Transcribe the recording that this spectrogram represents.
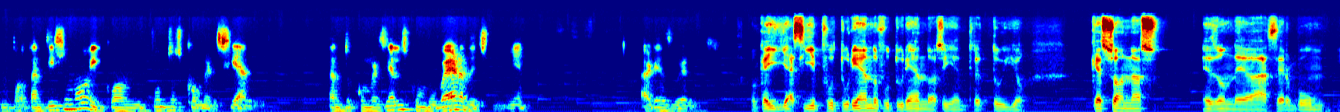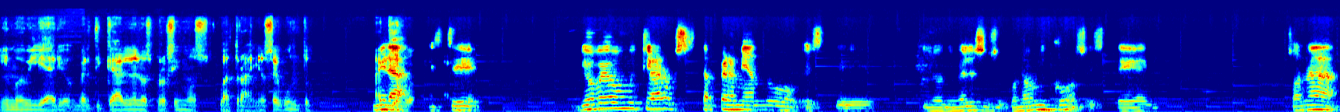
importantísimo, y con puntos comerciales tanto comerciales como verdes también, áreas verdes. Ok, y así futureando, futureando, así entre tú y yo, ¿qué zonas es donde va a ser boom inmobiliario vertical en los próximos cuatro años, según tú? Mira, este, yo veo muy claro que se está permeando este, los niveles socioeconómicos. Este, zona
